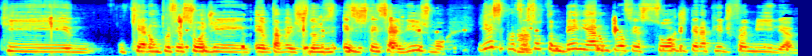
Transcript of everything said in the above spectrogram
que, que era um professor de. Eu estava estudando existencialismo, e esse professor também era um professor de terapia de família.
